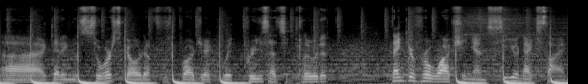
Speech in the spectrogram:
uh, getting the source code of this project with presets included. Thank you for watching and see you next time.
